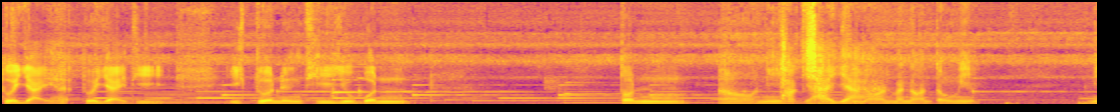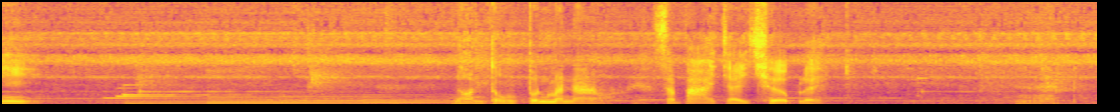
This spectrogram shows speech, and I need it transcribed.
ตัวใหญ่ฮะ ตัวใหญ่ที่อีกตัวหนึ่งที่อยู่บนต้นอ้าวนี่ผักชายานอนมานอนตรงนี้ นี่ นอนตรงต้นมะนาว สบายใจเฉิบเลยเ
